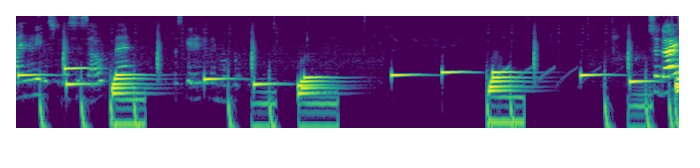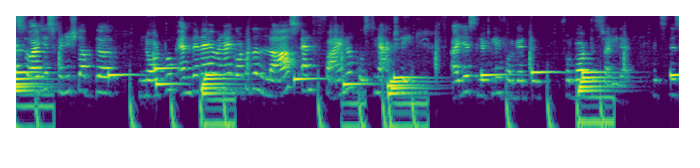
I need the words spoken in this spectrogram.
Finally, this stress is out. Let's get into the notebook. So, guys, so I just finished up the notebook, and then I, when I got to the last and final question, actually, I just literally forget to forgot to study that. It's this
